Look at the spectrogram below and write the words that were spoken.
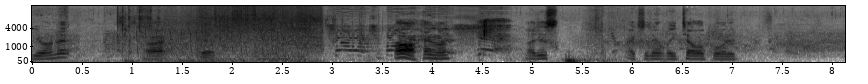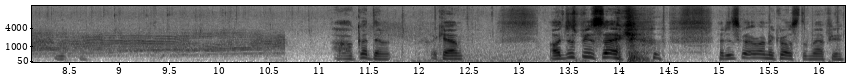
You're on it? Alright. Yeah. Oh, hang on. I just accidentally teleported. Oh, god damn it. Okay, I'm. I'll just be a sec. I just gotta run across the map here.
